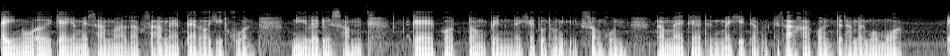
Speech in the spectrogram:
ไอ้โง่เอ้ย แกยังไม่สามารถรักษาแม้แต่รอยขีดข่วน นี่เลยด้วยซ้ำแกก็ต้องเป็นได้แค่ตัวทองอีกสองคนทำไมแกถึงไม่คิดจะปรึกษาข้าก่อนจะทำอะไรมั่วๆ เอ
